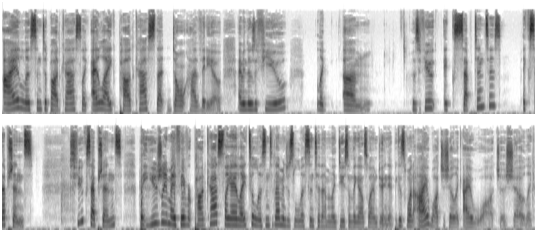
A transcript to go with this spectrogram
I listen to podcasts, like I like podcasts that don't have video. I mean, there's a few, like, um, there's a few acceptances exceptions few exceptions, but usually my favorite podcasts, like I like to listen to them and just listen to them and like do something else while I'm doing it. Because when I watch a show, like I watch a show, like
